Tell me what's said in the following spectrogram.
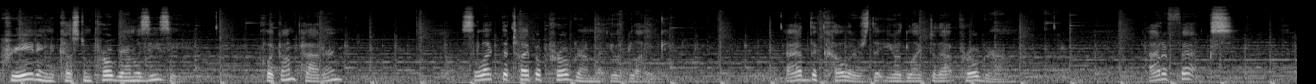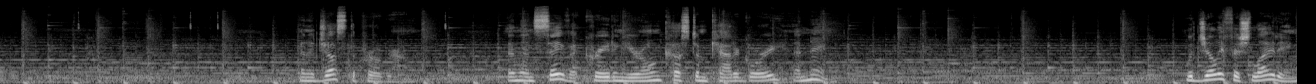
Creating a custom program is easy. Click on Pattern, select the type of program that you would like, add the colors that you would like to that program, add effects, and adjust the program, and then save it creating your own custom category and name. With Jellyfish Lighting,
